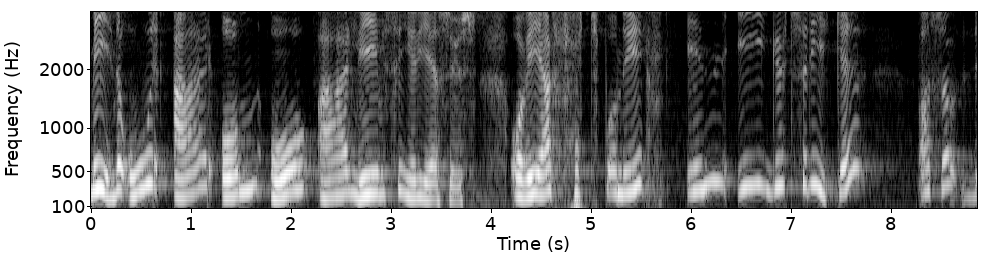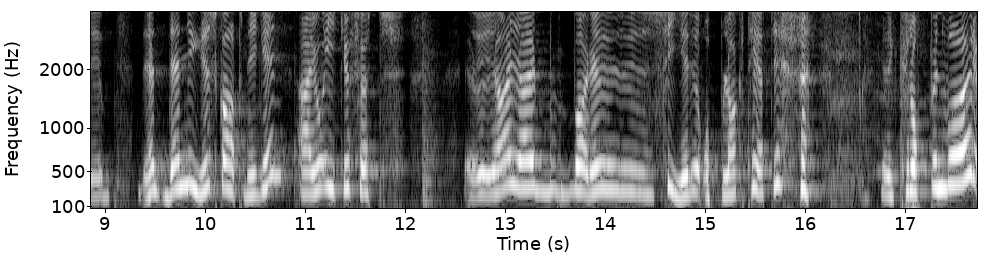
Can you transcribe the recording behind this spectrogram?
Mine ord er ånd og er liv, sier Jesus. Og vi er født på ny inn i Guds rike. Altså, den, den nye skapningen er jo ikke født Ja, jeg bare sier opplagtheter. Kroppen vår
